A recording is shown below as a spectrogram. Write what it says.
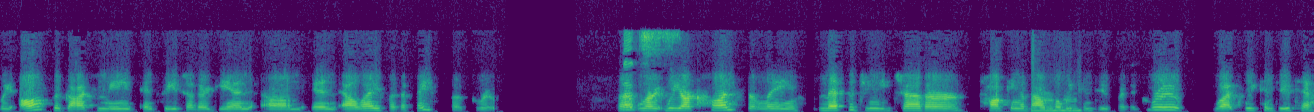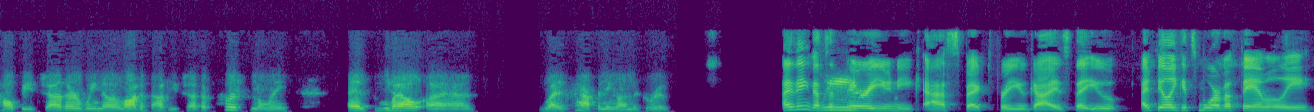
we also got to meet and see each other again um, in LA for the Facebook group. But we're, we are constantly messaging each other, talking about mm-hmm. what we mm-hmm. can do for the group, what we can do to help each other. We know a lot about each other personally, as yeah. well as what is happening on the group. I think that's we, a very unique aspect for you guys that you I feel like it's more of a family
